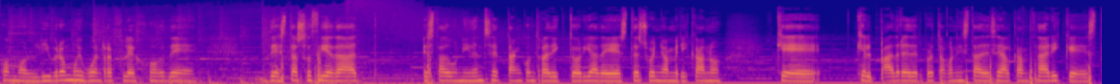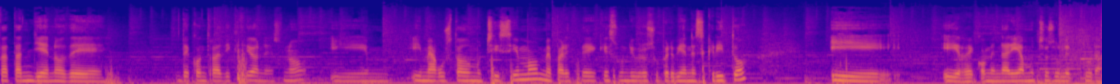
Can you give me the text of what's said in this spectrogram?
como un libro muy buen reflejo de, de esta sociedad estadounidense tan contradictoria, de este sueño americano que, el padre del protagonista desea alcanzar y que está tan lleno de, contradicciones, ¿no? Y, me ha gustado muchísimo, me parece que es un libro súper bien escrito y recomendaría mucho su lectura.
